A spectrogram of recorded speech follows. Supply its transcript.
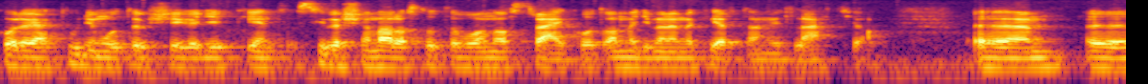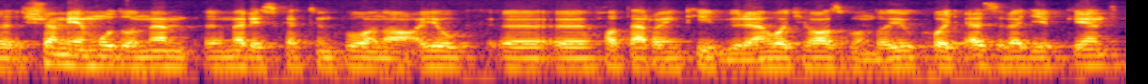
kollégák túlnyomó többség egyébként szívesen választotta volna a sztrájkot, amennyiben ennek értelmét látja. Semmilyen módon nem merészkedtünk volna a jog határain kívülre, hogyha azt gondoljuk, hogy ezzel egyébként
